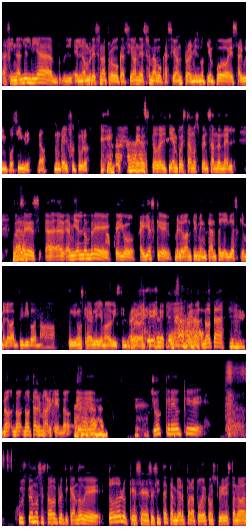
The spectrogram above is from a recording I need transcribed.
A, final del día, el nombre es una provocación, es una vocación, pero al mismo tiempo es algo imposible, ¿no? Nunca hay futuro. pero todo el tiempo estamos pensando en él. Entonces, a, mí el nombre, te digo, hay días que me levanto y me encanta y hay días que me levanto y digo, no, tuvimos que haberle llamado distinto, pero nota, no, no, nota al margen, ¿no? Eh, yo creo que justo hemos estado platicando de todo lo que se necesita cambiar para poder construir esta nueva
